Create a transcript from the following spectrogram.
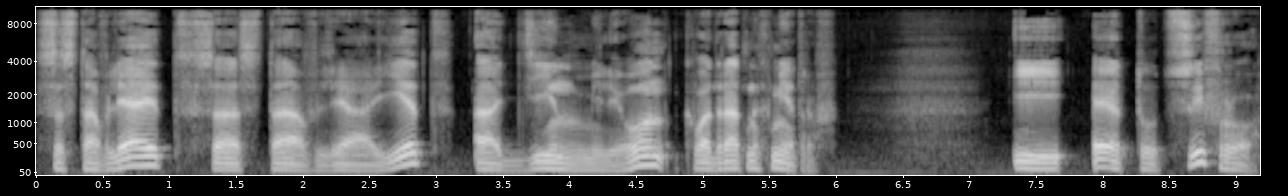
составляет, составляет 1 миллион квадратных метров. И эту цифру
